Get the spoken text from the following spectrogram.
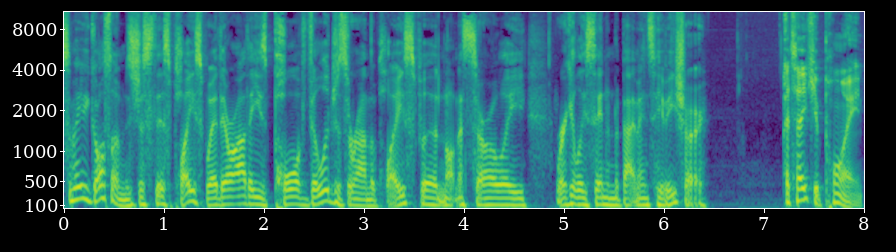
So maybe Gotham is just this place where there are these poor villages around the place, but not necessarily regularly seen in a Batman TV show. I take your point,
